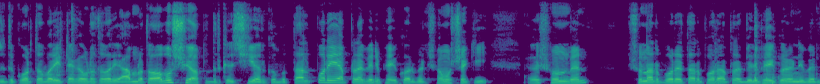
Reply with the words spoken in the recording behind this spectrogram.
যদি করতে পারি, টাকা উঠাতে পারি, আমরা তো অবশ্যই আপনাদেরকে শেয়ার করব। তারপরেই আপনারা ভেরিফাই করবেন, সমস্যা কি? আগে শুনবেন। শোনার পরে তারপর আপনারা ভেরিফাই করে নেবেন।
